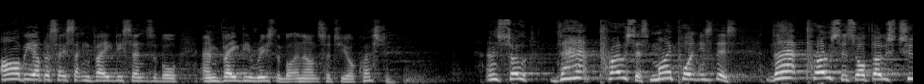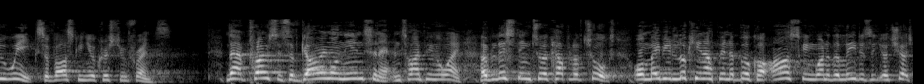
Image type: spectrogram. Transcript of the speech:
I'll be able to say something vaguely sensible and vaguely reasonable in answer to your question. And so that process, my point is this, that process of those two weeks of asking your Christian friends, that process of going on the internet and typing away, of listening to a couple of talks, or maybe looking up in a book or asking one of the leaders at your church,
